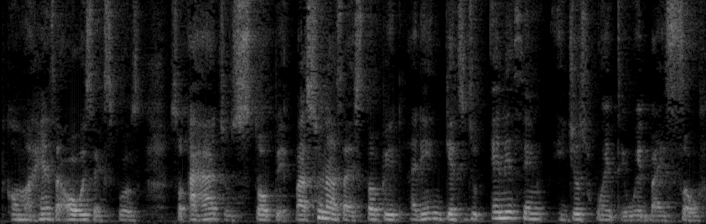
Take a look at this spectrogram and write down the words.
Because my hands are always exposed. So I had to stop it. But as soon as I stopped it, I didn't get to do anything. It just went away by itself.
